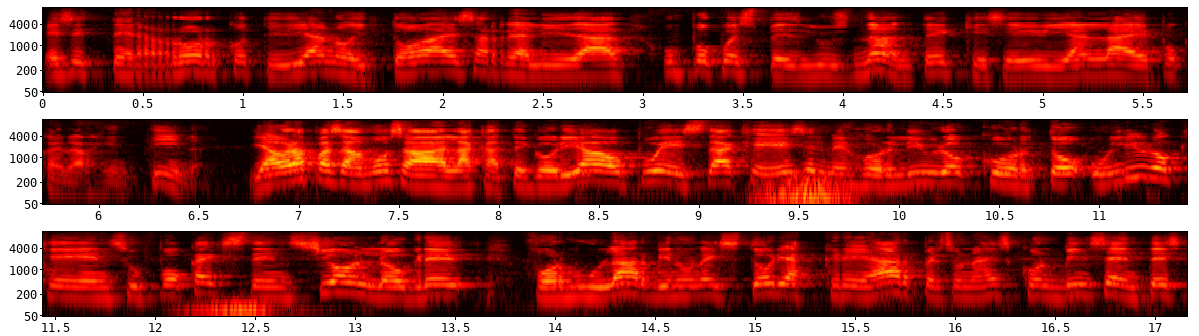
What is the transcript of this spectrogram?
ese terror cotidiano y toda esa realidad un poco espeluznante que se vivía en la época en Argentina. Y ahora pasamos a la categoría opuesta que es el mejor libro corto, un libro que en su poca extensión logre formular bien una historia, crear personajes convincentes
